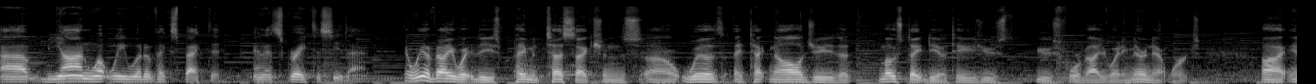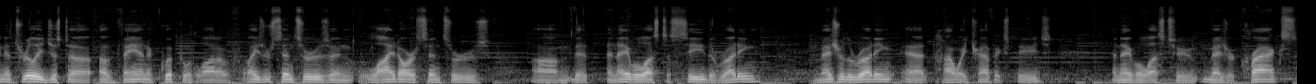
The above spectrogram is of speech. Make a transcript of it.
uh, beyond what we would have expected, and it's great to see that. Yeah, we evaluate these pavement test sections uh, with a technology that most state DOTs use, use for evaluating their networks. Uh, and it's really just a, a, van equipped with a lot of laser sensors and LiDAR sensors um, that enable us to see the rutting measure the rutting at highway traffic speeds, enable us to measure cracks,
